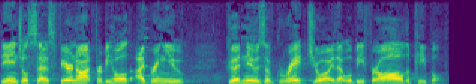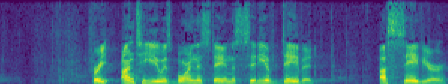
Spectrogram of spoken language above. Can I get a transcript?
the angel says Fear not, for behold, I bring you good news of great joy that will be for all the people. For unto you is born this day in the city of David a Savior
